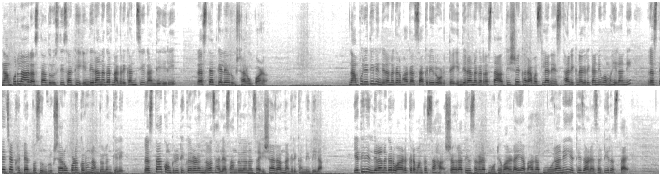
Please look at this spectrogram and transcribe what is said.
नामपूरला रस्ता दुरुस्तीसाठी इंदिरानगर नागरिकांची गांधीगिरी रस्त्यात केले वृक्षारोपण. नागपूर येथील इंदिरानगर भागात साक्री रोड ते इंदिरानगर रस्ता अतिशय खराब असल्याने स्थानिक नागरिकांनी व महिलांनी रस्त्याच्या खड्ड्यात बसून वृक्षारोपण करून आंदोलन केले. रस्ता काँक्रिटीकरण न झाल्यास आंदोलनाचा इशारा नागरिकांनी दिला. येथील इंदिरानगर वार्ड क्रमांक सहा शहरातील सगळ्यात मोठे वार्ड आहे. या भागात मोराने येथे जाण्यासाठी रस्ता आहे.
